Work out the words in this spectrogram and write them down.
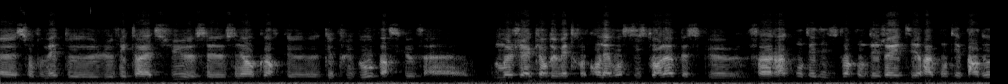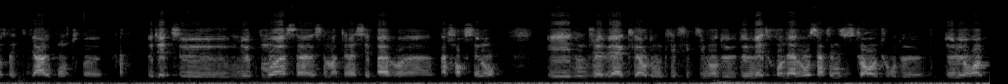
euh, si on peut mettre euh, le vecteur là-dessus, euh, ce, n'est encore que, plus beau parce que moi j'ai à cœur de mettre en avant cette histoire-là parce que raconter des histoires qui ont déjà été racontées par d'autres et qui les racontent peut-être mieux que moi, ça, ça m'intéressait pas forcément. Et donc j'avais à cœur effectivement de, mettre en avant certaines histoires autour de, l'Europe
